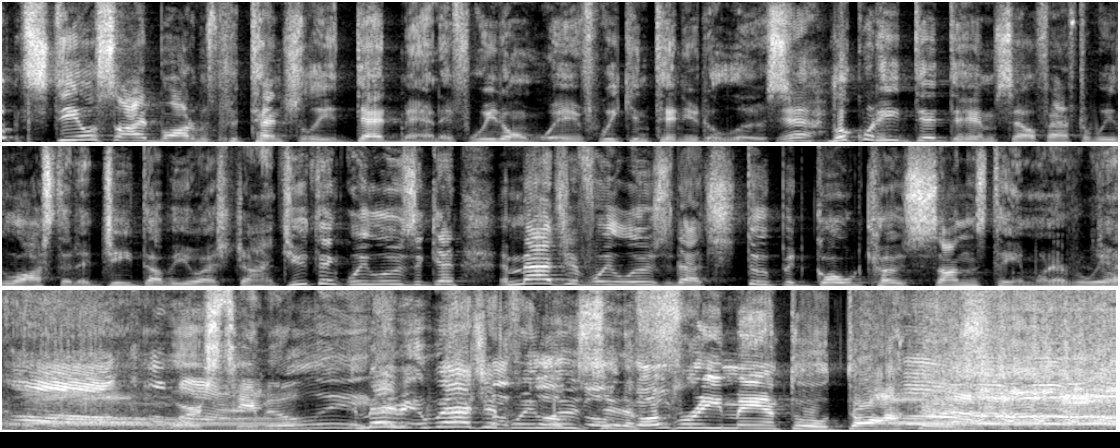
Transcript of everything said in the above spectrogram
up. Steele Sidebottom is potentially a dead man if we don't if we continue to lose. Yeah. Look what he did to himself after we lost to the GWS Giants. Do you think we lose again? Imagine if we lose to that stupid Gold Coast Suns team whenever we have to oh, The worst team in the league. Maybe imagine if we go, lose Gold to the Coast. Fremantle Dockers. do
